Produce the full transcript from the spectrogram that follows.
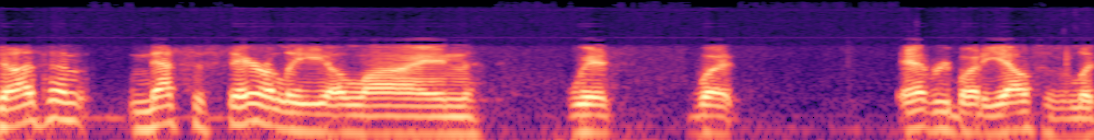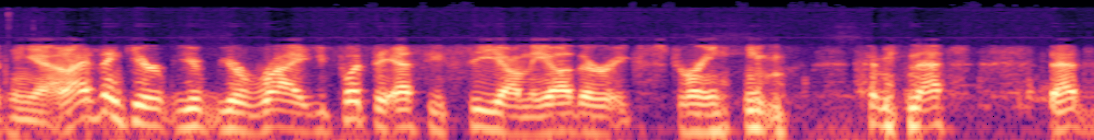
doesn't necessarily align with what everybody else is looking at. And I think you're, you're you're right. You put the SEC on the other extreme. I mean that's that's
